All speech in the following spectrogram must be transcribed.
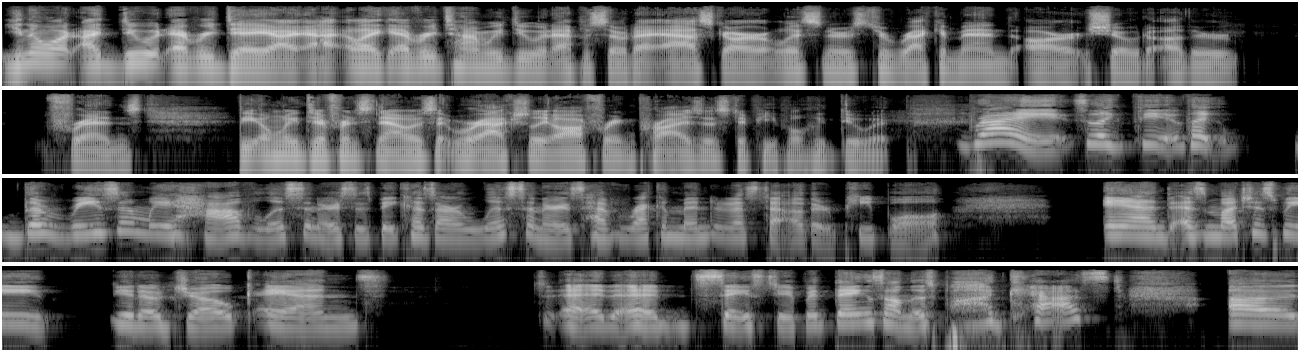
You know what? I do it every day. I like every time we do an episode, I ask our listeners to recommend our show to other friends. The only difference now is that we're actually offering prizes to people who do it. Right. So like the like the reason we have listeners is because our listeners have recommended us to other people. And as much as we, you know, joke and and, and say stupid things on this podcast, uh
